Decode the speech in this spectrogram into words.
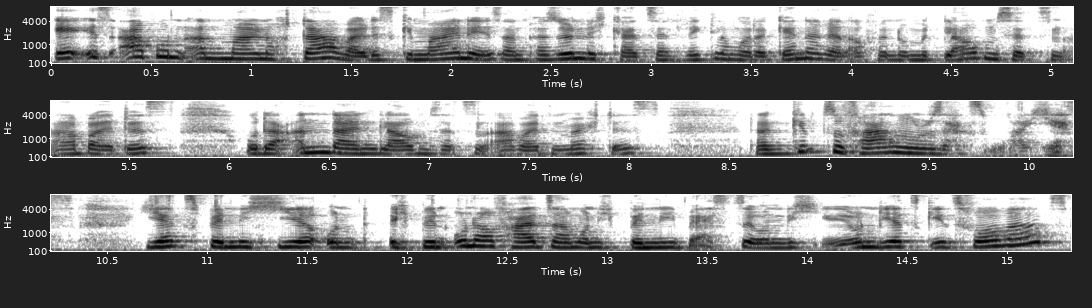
Er ist ab und an mal noch da, weil das Gemeine ist an Persönlichkeitsentwicklung oder generell auch wenn du mit Glaubenssätzen arbeitest oder an deinen Glaubenssätzen arbeiten möchtest, dann gibt es so Phasen, wo du sagst, oh yes, jetzt bin ich hier und ich bin unaufhaltsam und ich bin die Beste und, ich, und jetzt geht's vorwärts.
